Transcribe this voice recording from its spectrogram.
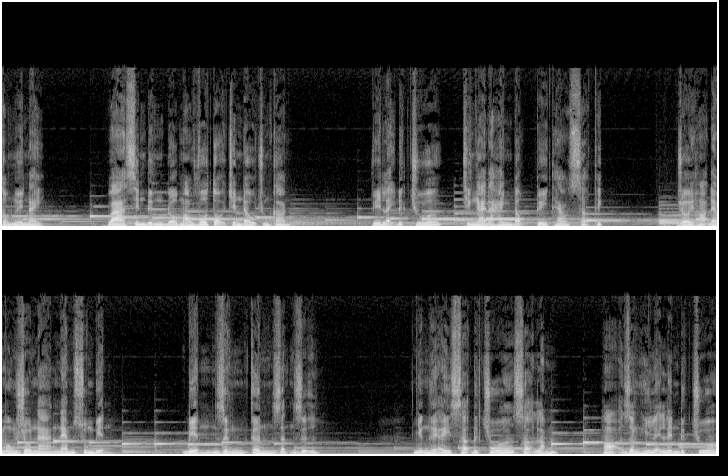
sống người này, và xin đừng đổ máu vô tội trên đầu chúng con. Vì lạy Đức Chúa, chính Ngài đã hành động tùy theo sở thích. Rồi họ đem ông Jonah ném xuống biển. Biển dừng cơn giận dữ. Những người ấy sợ Đức Chúa, sợ lắm. Họ dâng hy lễ lên Đức Chúa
